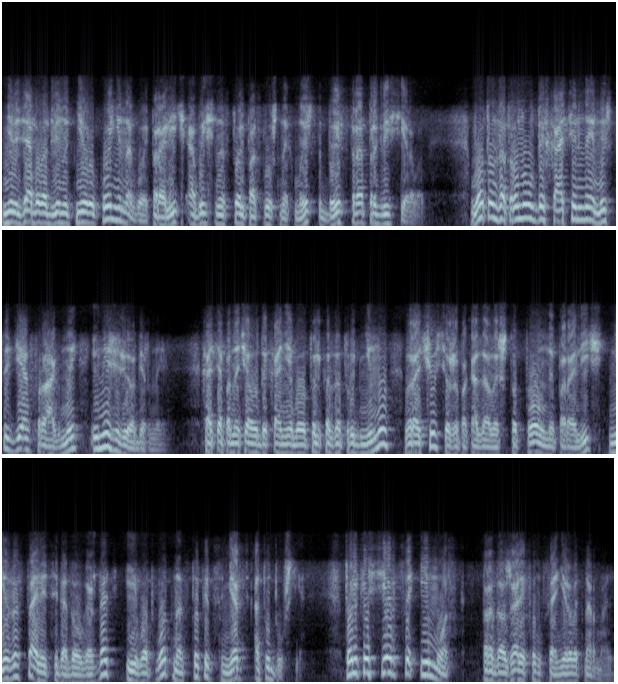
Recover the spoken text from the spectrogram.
Нельзя было двинуть ни рукой, ни ногой. Паралич обычно столь послушных мышц быстро прогрессировал. Вот он затронул дыхательные мышцы диафрагмы и межреберные. Хотя поначалу дыхание было только затруднено, врачу все же показалось, что полный паралич не заставит себя долго ждать, и вот-вот наступит смерть от удушья. Только сердце и мозг продолжали функционировать нормально.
